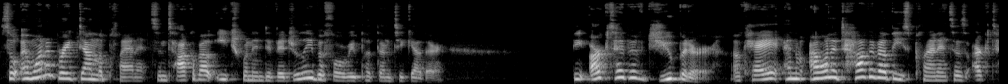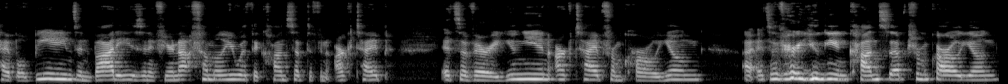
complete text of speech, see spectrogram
So, I want to break down the planets and talk about each one individually before we put them together. The archetype of Jupiter, okay? And I want to talk about these planets as archetypal beings and bodies. And if you're not familiar with the concept of an archetype, it's a very Jungian archetype from Carl Jung. Uh, it's a very Jungian concept from Carl Jung,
